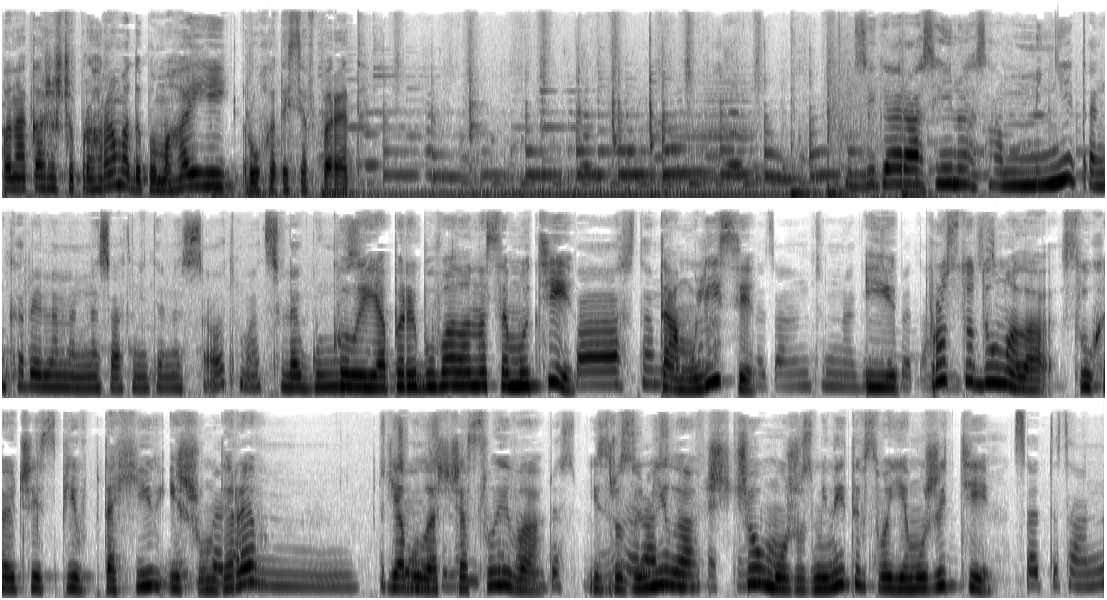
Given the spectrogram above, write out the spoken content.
Вона каже, що програма допомагає їй рухатися вперед. እዚህ ጋር ራሴን አሳምኜ ጠንክሬ ለመነሳት ነው የተነሳሁት ማለት ስለ ጉንስ Коли я перебувала на самоті በአስተማሪ там у лісі ነፃነቱን አግኝቼ і በጣም просто ደስ думала, слухаючи спів птахів і шум дерев, я була щаслива і зрозуміла, що можу змінити в своєму житті ጸጥታና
